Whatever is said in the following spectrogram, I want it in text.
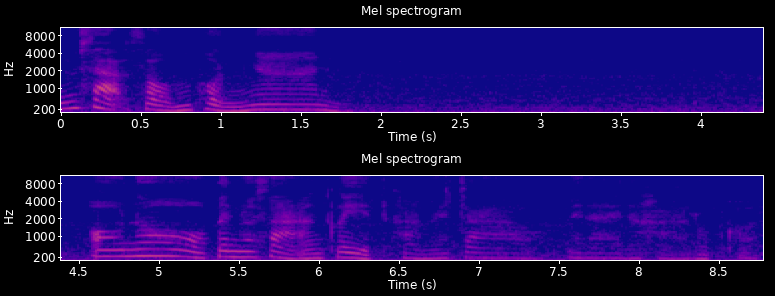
แฟ้มสะสมผลงาน โอโนเป็นภาษาอังกฤษค่ะแม่เจ้า ไม่ได้นะคะลบก่อน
